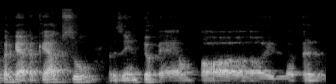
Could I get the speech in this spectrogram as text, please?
perché? Perché Atsu, per esempio, che è un po' il, per,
